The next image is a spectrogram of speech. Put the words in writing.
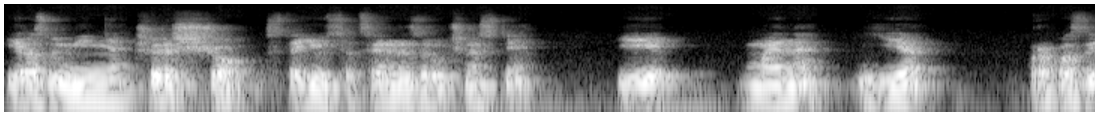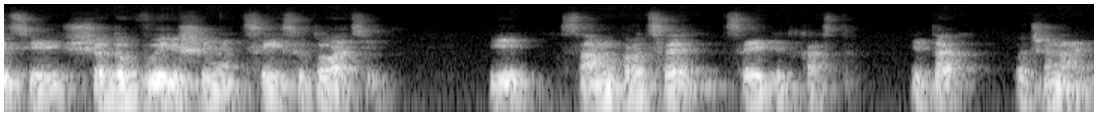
і розуміння, через що стаються ці незручності, і в мене є пропозиції щодо вирішення цих ситуацій. І саме про це цей підкаст. І так, починаємо.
